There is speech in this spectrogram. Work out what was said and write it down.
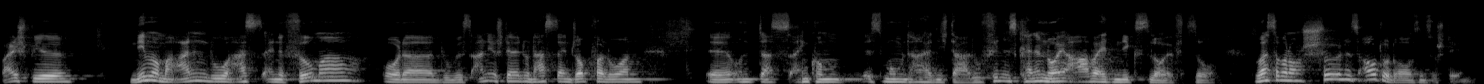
Beispiel, nehmen wir mal an, du hast eine Firma oder du bist angestellt und hast deinen Job verloren äh, und das Einkommen ist momentan halt nicht da. Du findest keine neue Arbeit, nichts läuft so. Du hast aber noch ein schönes Auto draußen zu stehen.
